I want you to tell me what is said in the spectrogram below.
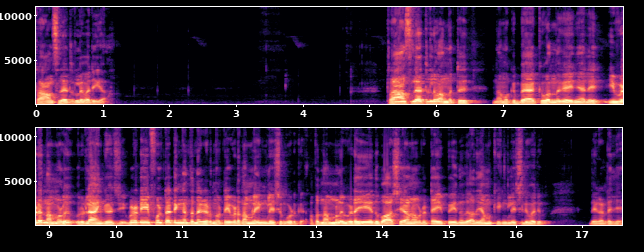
ട്രാൻസ്ലേറ്ററിൽ വരിക. ട്രാൻസ്ലേറ്ററിൽ വന്നിട്ട് നമുക്ക് ബാക്ക് വന്നു കഴിഞ്ഞാൽ ഇവിടെ നമ്മൾ ഒരു ലാംഗ്വേജ് ഇവിടെ ഡീഫോൾട്ടായിട്ട് ഇങ്ങനെ തന്നെ കിടന്നോട്ടെ ഇവിടെ നമ്മൾ ഇംഗ്ലീഷും കൊടുക്കുക. അപ്പം നമ്മൾ ഇവിടെ ഏത് ഭാഷയാണോ ഇവിടെ ടൈപ്പ് ചെയ്യുന്നത് അത് നമുക്ക് ഇംഗ്ലീഷിൽ വരും. ഇതേ കണ്ടില്ലേ?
